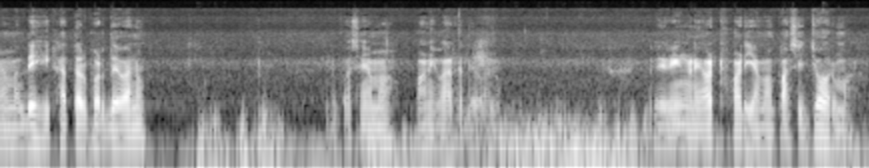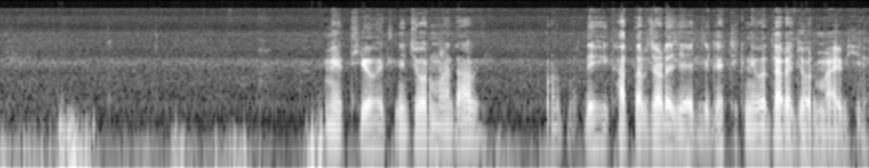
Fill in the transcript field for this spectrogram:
એમાં દેહી ખાતર ભરી દેવાનું. પછી એમાં પાણી વારે દેવાનું. એટલે રીંગણી અઠવાડિયામાં પાછી જોરમાં. મેથીઓ એટલી જોરમાં તો આવી, પણ દેહી ખાતર જડે જાય એટલી ગઠીકની વધારે જોરમાં આવીએ.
